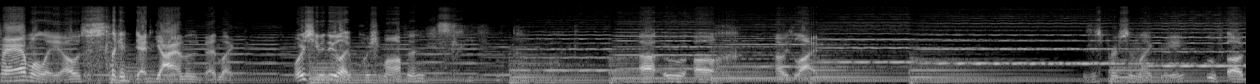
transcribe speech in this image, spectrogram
family? Oh, it's just like a dead guy on his bed, like... What does she even do? Like, push him off and sleep? What the fuck? Uh, ooh, ugh. Oh, he's alive. Is this person like me? Oof, ugh.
